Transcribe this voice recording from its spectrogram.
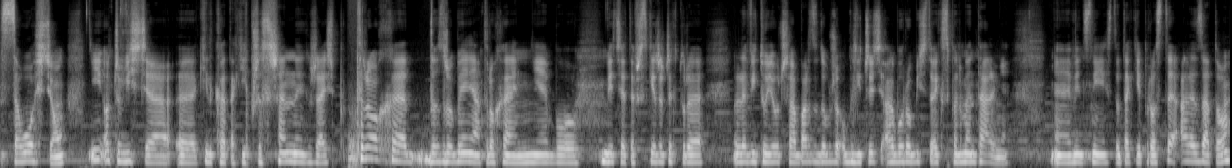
z całością. I oczywiście e, kilka takich przestrzennych rzeźb, trochę do zrobienia, trochę nie, bo wiecie, te wszystkie rzeczy, które lewitują, trzeba bardzo dobrze obliczyć albo robić to eksperymentalnie. E, więc nie jest to takie proste, ale za to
